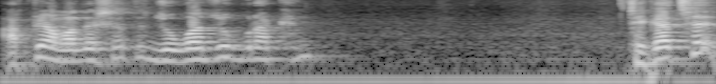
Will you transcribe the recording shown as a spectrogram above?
আপনি আমাদের সাথে যোগাযোগ রাখেন। ঠিক আছে?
